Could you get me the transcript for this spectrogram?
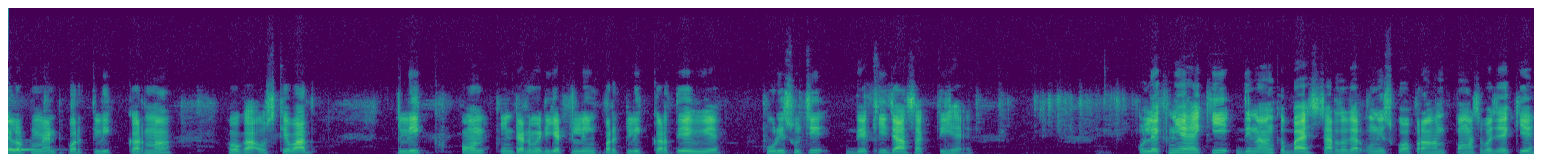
अलॉटमेंट पर क्लिक करना होगा। उसके बाद क्लिक ऑन इंटरमीडिएट लिंक पर क्लिक करते हुए पूरी सूची देखी जा सकती है। उल्लेखनीय है कि दिनांक 22 चार 2019 को अपराह्न पाँच बजे के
